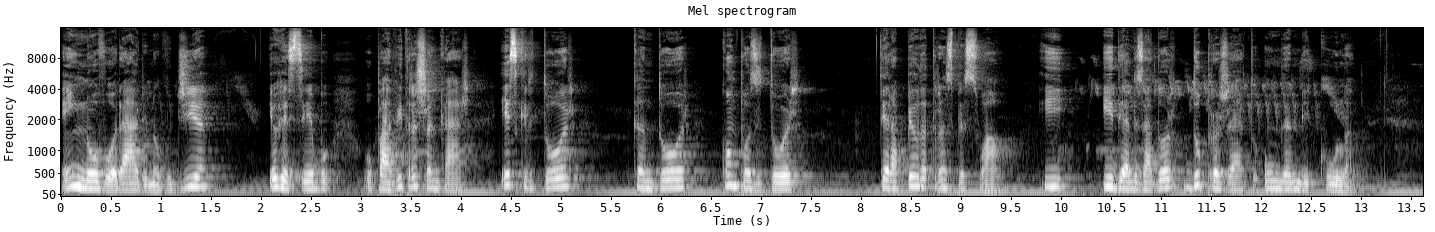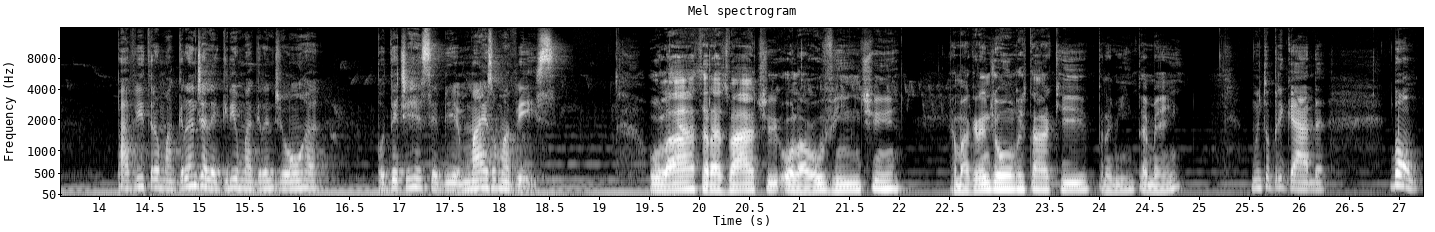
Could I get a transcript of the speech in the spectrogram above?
em novo horário e novo dia, eu recebo o Pavitra Shankar, escritor, cantor, compositor, terapeuta transpessoal e idealizador do projeto Ungambicula. Pavitra, é uma grande alegria, uma grande honra poder te receber mais uma vez. Olá, Sarasvati. Olá, ouvinte. É uma grande honra estar aqui para mim também. Muito obrigada. Bom,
